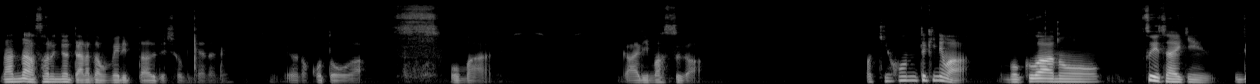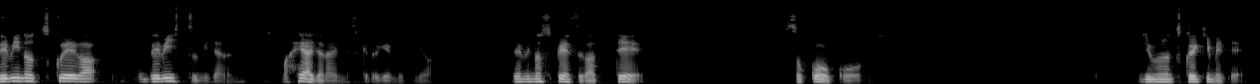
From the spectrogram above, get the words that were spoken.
なんならそれによってあなたもメリットあるでしょうみたいなね、ようなことが、お前、がありますが、まあ、基本的には、僕はあの、つい最近、ゼミの机が、ゼミ室みたいなね、まあ、部屋じゃないんですけど、厳密には。ゼミのスペースがあって、そこをこう、自分の机決めて、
